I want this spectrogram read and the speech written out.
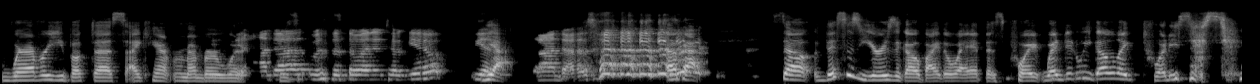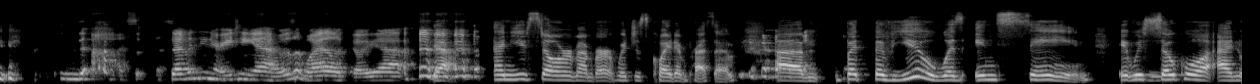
wherever you booked us, I can't remember what Andaz, was. was it the one in Tokyo? Yes, yeah. Andaz. okay. So this is years ago, by the way, at this point. Mm-hmm. When did we go? Like 2016? 17 or 18 yeah it was a while ago yeah. Yeah and you still remember which is quite impressive. Um but the view was insane. It was mm-hmm. so cool and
